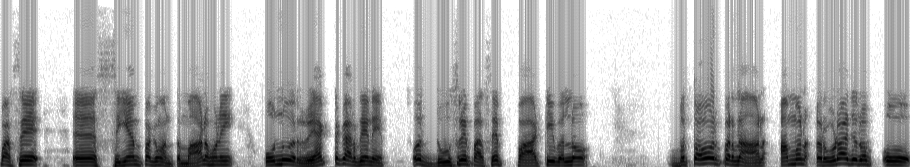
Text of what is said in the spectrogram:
ਪਾਸੇ ਸੀਐਮ ਭਗਵੰਤ ਮਾਨ ਹੋਣੀ, ਉਹਨੂੰ ਰਿਐਕਟ ਕਰਦੇ ਨੇ ਔਰ ਦੂਸਰੇ ਪਾਸੇ ਪਾਰਟੀ ਵੱਲੋਂ ਬਤੌਰ ਪ੍ਰਧਾਨ ਅਮਨ ਅਰੋੜਾ ਜਦੋਂ ਉਹ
